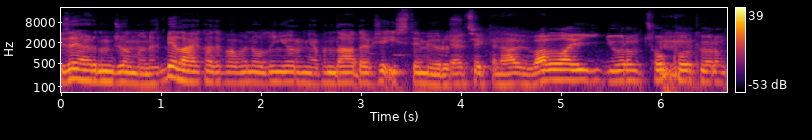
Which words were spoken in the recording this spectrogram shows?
bize yardımcı olmanız. Bir like atıp abone olun, yorum yapın. Daha da bir şey istemiyoruz. Gerçekten abi. Vallahi diyorum çok korkuyorum.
